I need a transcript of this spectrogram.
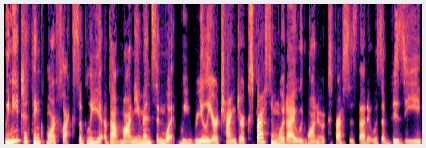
we need to think more flexibly about monuments and what we really are trying to express and what i would want to express is that it was a busy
